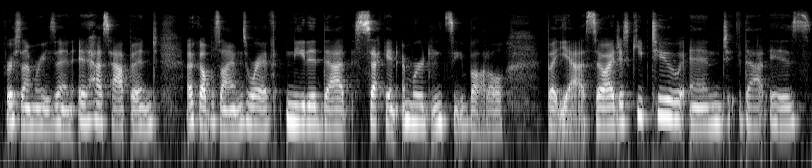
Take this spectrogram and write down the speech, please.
for some reason. It has happened a couple times where I've needed that second emergency bottle. But yeah, so I just keep two, and that is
